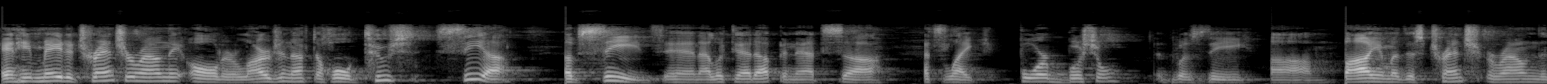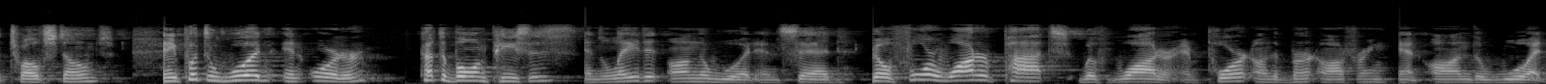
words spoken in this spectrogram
And he made a trench around the altar large enough to hold two seah of seeds. And I looked that up, and that's, uh, that's like four bushel it was the um, volume of this trench around the 12 stones. And he put the wood in order, cut the bowl in pieces, and laid it on the wood, and said, Fill four water pots with water, and pour it on the burnt offering and on the wood.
